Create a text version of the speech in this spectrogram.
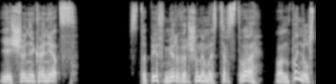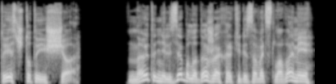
еще не конец. Ступив в мир вершины мастерства, он понял, что есть что-то еще. Но это нельзя было даже охарактеризовать словами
